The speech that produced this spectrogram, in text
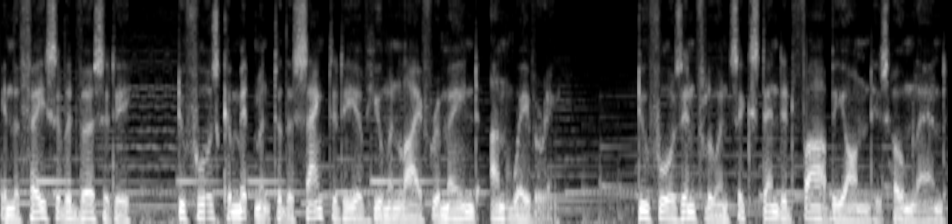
In the face of adversity, Dufour's commitment to the sanctity of human life remained unwavering. Dufour's influence extended far beyond his homeland,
